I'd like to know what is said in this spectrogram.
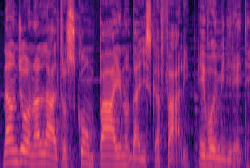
da un giorno all'altro scompaiono dagli scaffali. E voi mi direte,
